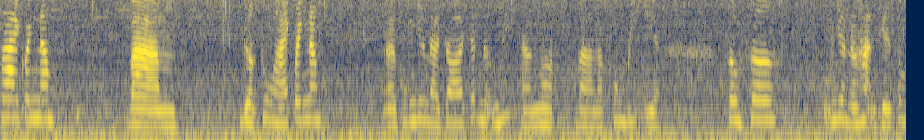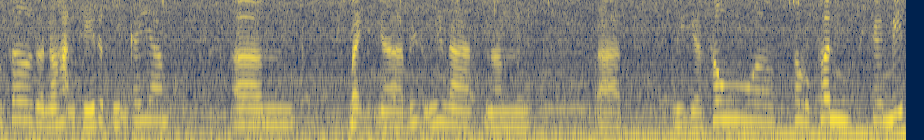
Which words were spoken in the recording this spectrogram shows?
sai quanh năm và được thu hái quanh năm cũng như là cho chất lượng mít là ngọt và nó không bị sâu sơ cũng như nó hạn chế sâu sơ rồi nó hạn chế được những cái um, bệnh à, ví dụ như là um, à, bị sâu sâu đục thân trên mít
